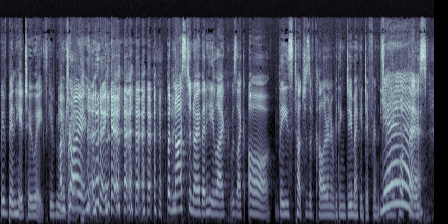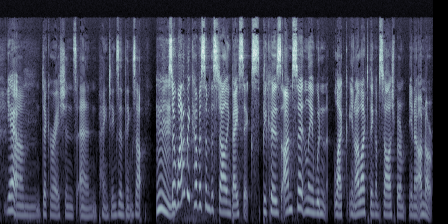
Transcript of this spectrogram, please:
we've been here two weeks. Give me I'm break. trying. yeah. But nice to know that he like was like, oh, these touches of color and everything do make a difference. when you put Yeah. those Yeah. um, decorations and paintings and things up. Mm. So why don't we cover some of the styling basics? Because I'm certainly wouldn't like you know I like to think I'm stylish, but I'm you know I'm not.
